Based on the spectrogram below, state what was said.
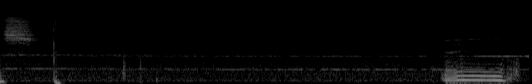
this. Okay.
